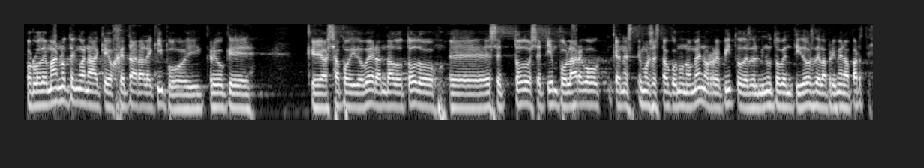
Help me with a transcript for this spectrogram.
Por lo demás, no tengo nada que objetar al equipo y creo que, que se ha podido ver, han dado todo, eh, ese, todo ese tiempo largo que hemos estado con uno menos, repito, desde el minuto 22 de la primera parte.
